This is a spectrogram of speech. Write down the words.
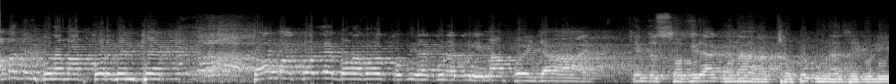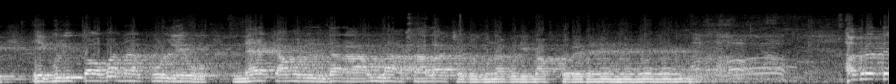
আমাদের গুণা মাফ করবেন কে? তওবা করলে বড় বড় কবিরা গুণাগুলি মাফ হয়ে যায়। কিন্তু সগিরা গুণা ছোট গুণা যেগুলি, এগুলি তবা না করলেও ন্যাক দ্বারা আল্লাহ তাআলা ছোট গুণাগুলি মাফ করে দেন। হযরতে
